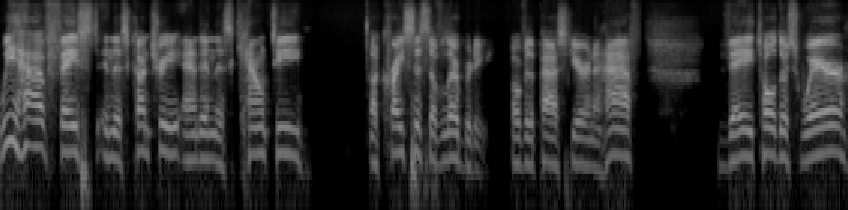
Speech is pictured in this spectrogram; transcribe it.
we have faced in this country and in this county a crisis of liberty over the past year and a half. They told us where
